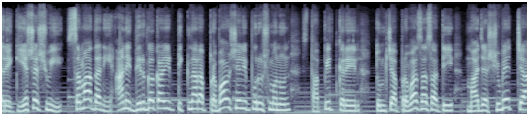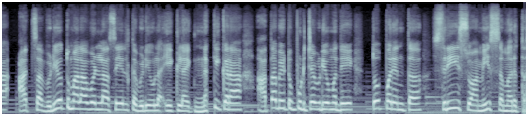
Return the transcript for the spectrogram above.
तर एक यशस्वी समाधानी आणि दीर्घकाळी टिकणारा प्रभावशाली पुरुष म्हणून स्थापित करेल. तुमच्या प्रवासासाठी माझ्या शुभेच्छा. आजचा व्हिडिओ तुम्हाला तुम्हाला आवडला असेल तर व्हिडिओला एक लाईक नक्की करा. आता भेटू पुढच्या व्हिडिओमध्ये. तोपर्यंत श्री स्वामी समर्थ.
